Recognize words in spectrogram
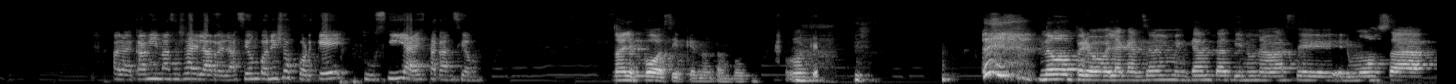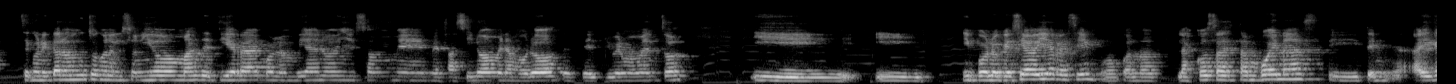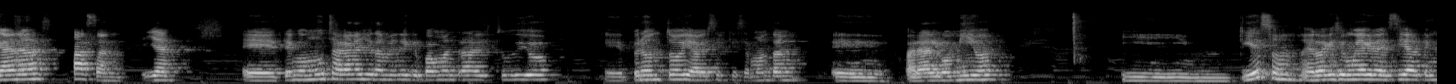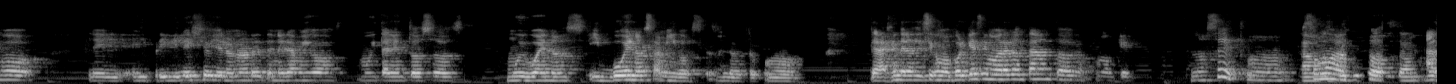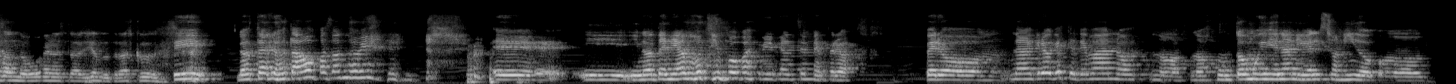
Ahora, Cami, más allá de la relación con ellos, ¿por qué tú sí a esta canción? No les puedo decir que no tampoco. Como que- no, pero la canción a mí me encanta, tiene una base hermosa, se conectaron mucho con el sonido más de tierra colombiano y eso a mí me, fascinó, me enamoró desde el primer momento. Y, y, por lo que decía Bella recién, como cuando las cosas están buenas y hay ganas, pasan ya. Eh, tengo muchas ganas yo también de que podamos entrar al estudio eh, pronto y a veces que se montan eh, para algo mío. Y, y eso, la verdad que soy muy agradecida, tengo el, el privilegio y el honor de tener amigos muy talentosos, muy buenos y buenos amigos, eso es lo otro, como la gente nos dice como, ¿por qué se demoraron tanto? Como que, no sé, como, somos Estamos adultos. preocupados, estamos pasando bueno, estamos haciendo otras cosas. Sí, lo, lo estábamos pasando bien. Eh, y, y no teníamos tiempo para escribir canciones, pero, pero nada, creo que este tema nos, nos, nos juntó muy bien a nivel sonido, como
